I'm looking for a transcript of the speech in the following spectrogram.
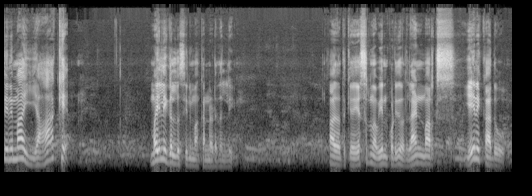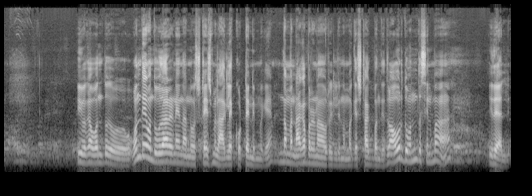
ಸಿನಿಮಾ ಯಾಕೆ ಮೈಲಿಗಲ್ಲು ಸಿನಿಮಾ ಕನ್ನಡದಲ್ಲಿ? ಅದಕ್ಕೆ ಹೆಸರು ನಾವು ಏನು ಕೊಡಿದ್ದೀವಿ ಅದು ಲ್ಯಾಂಡ್ ಮಾರ್ಕ್ಸ್ ಏನಕ್ಕೆ ಅದು ಇವಾಗ ಒಂದು, ಒಂದೇ ಒಂದು ಉದಾಹರಣೆ ನಾನು ಸ್ಟೇಜ್ ಮೇಲೆ ಆಗಲೇ ಕೊಟ್ಟೆ ನಿಮಗೆ. ನಮ್ಮ ನಾಗಭರಣ ಅವರು ಇಲ್ಲಿ ನಮ್ಮ ಗೆಸ್ಟಾಗಿ ಬಂದಿದ್ದರು ಅವ್ರದ್ದು ಒಂದು ಸಿನಿಮಾ ಇದೆ ಅಲ್ಲಿ.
